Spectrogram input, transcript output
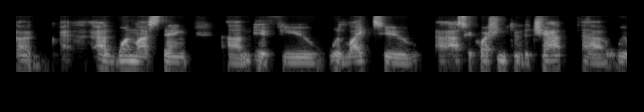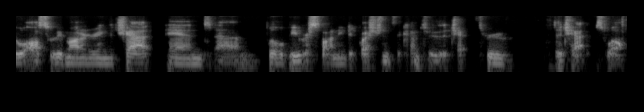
uh, add one last thing. Um, If you would like to uh, ask a question through the chat, uh, we will also be monitoring the chat and um, we'll be responding to questions that come through the chat, through the chat as well.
